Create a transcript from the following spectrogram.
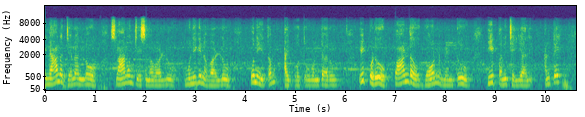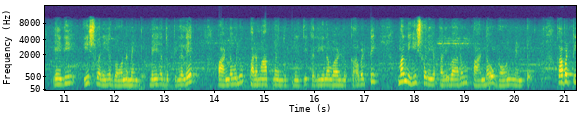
జ్ఞాన జలంలో స్నానం చేసిన వాళ్ళు మునిగిన వాళ్ళు పునీతం అయిపోతూ ఉంటారు. ఇప్పుడు పాండవ్ గవర్నమెంటు ఈ పని చెయ్యాలి. అంటే ఏది? ఈశ్వరీయ గవర్నమెంట్. బేహద్దు పిల్లలే పాండవులు పరమాత్మ ఎందు ప్రీతి కలిగిన వాళ్ళు కాబట్టి మన ఈశ్వరీయ పరివారం పాండవ్ గవర్నమెంట్. కాబట్టి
